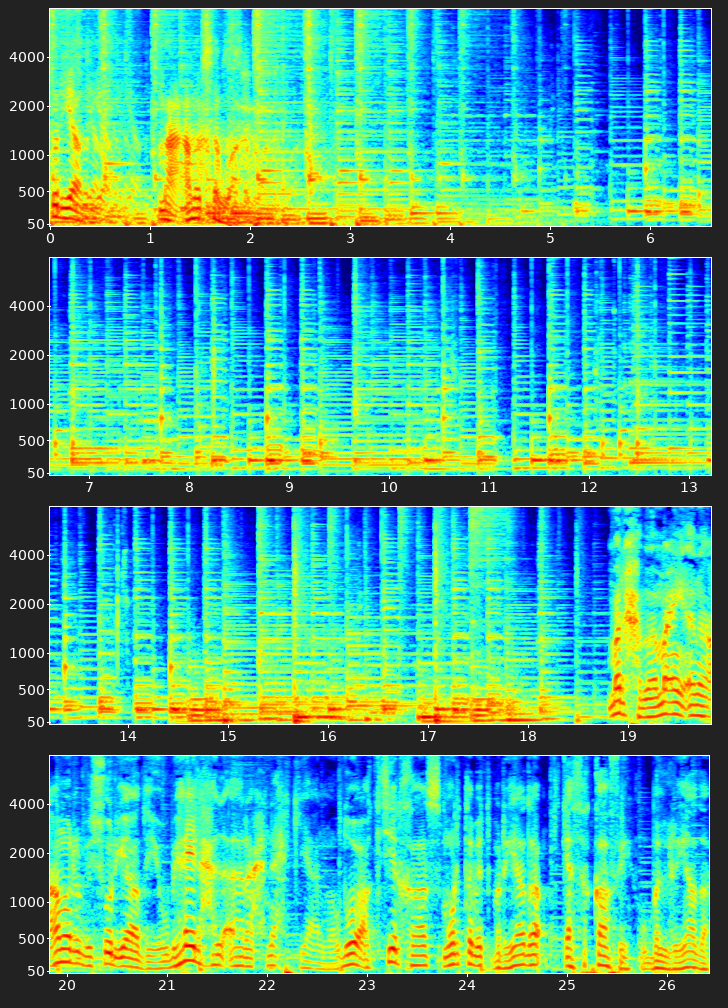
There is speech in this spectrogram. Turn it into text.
سوريالي مع عمر سواح مرحبا معي أنا عمر بسورياضي وبهي الحلقة رح نحكي عن موضوع كتير خاص مرتبط بالرياضة كثقافة وبالرياضة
